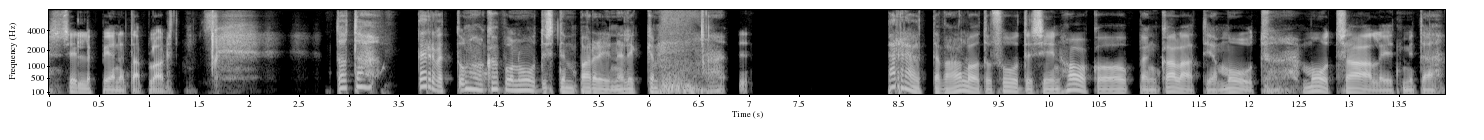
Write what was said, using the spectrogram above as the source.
sille pienet aplodit. Tota, tervetuloa Kapun uutisten pariin, eli päräyttävä aloitus uutisiin HK Open kalat ja muut, muut saaliit, mitä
